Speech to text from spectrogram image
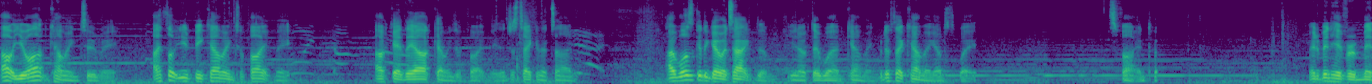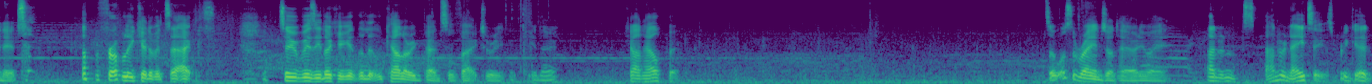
Oh, you aren't coming to me. I thought you'd be coming to fight me. Okay, they are coming to fight me. They're just taking the time. I was going to go attack them, you know, if they weren't coming. But if they're coming, I'll just wait. It's fine. We'd have been here for a minute. Probably could have attacked. Too busy looking at the little colouring pencil factory, you know. Can't help it. So what's the range on here anyway? 100, 180, it's pretty good.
